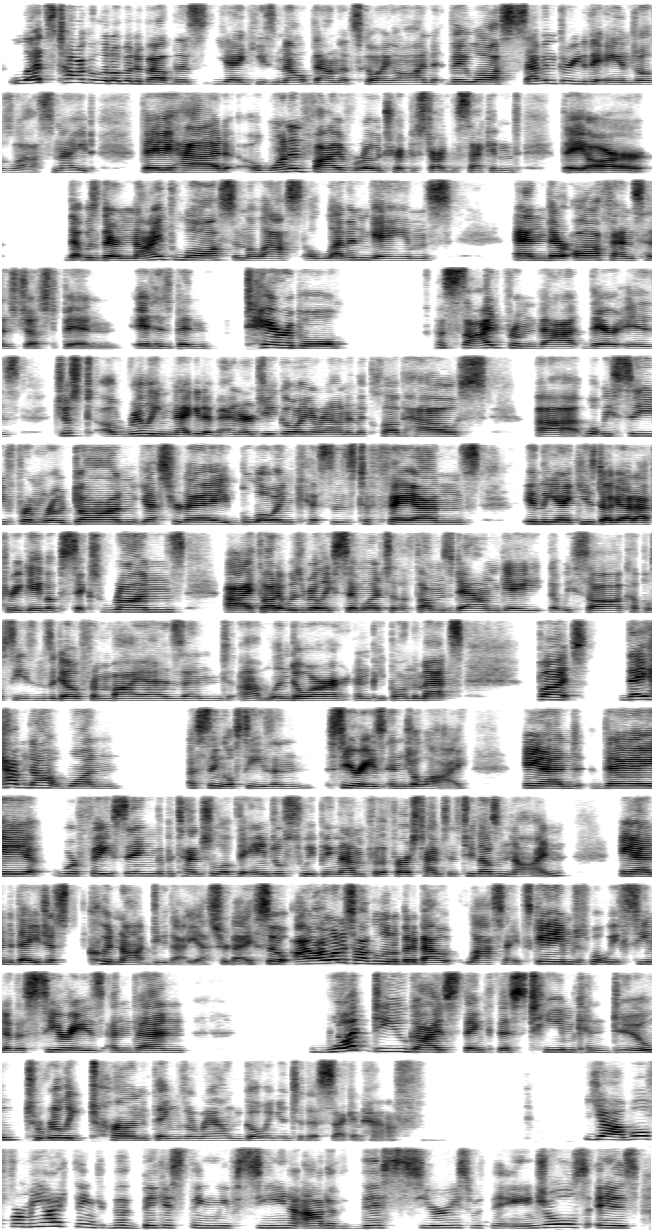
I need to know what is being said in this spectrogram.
let's talk a little bit about this Yankees meltdown that's going on. They lost 7 3 to the Angels last night. They had a 1 and 5 road trip to start the second. They are, that was their ninth loss in the last 11 games. And their offense has just been, it has been terrible. Aside from that, there is just a really negative energy going around in the clubhouse. Uh, what we see from Rodon yesterday, blowing kisses to fans, in the Yankees dugout after he gave up six runs. I thought it was really similar to the thumbs down gate that we saw a couple seasons ago from Baez and um, Lindor and people on the Mets. But they have not won a single season series in July. And they were facing the potential of the Angels sweeping them for the first time since 2009. And they just could not do that yesterday. So I, I want to talk a little bit about last night's game, just what we've seen of this series, and then what do you guys think this team can do to really turn things around going into this second half? Yeah, well, for me, I think the biggest thing we've seen out of this series with the Angels is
